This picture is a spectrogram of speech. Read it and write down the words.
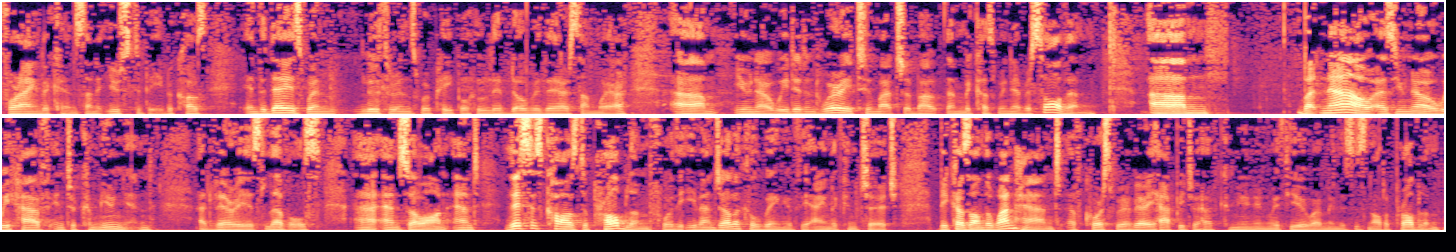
for Anglicans than it used to be because in the days when Lutherans were people who lived over there somewhere, um, you know, we didn't worry too much about them because we never saw them. Um, but now, as you know, we have intercommunion at various levels uh, and so on. And this has caused a problem for the evangelical wing of the Anglican Church because, on the one hand, of course, we're very happy to have communion with you. I mean, this is not a problem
